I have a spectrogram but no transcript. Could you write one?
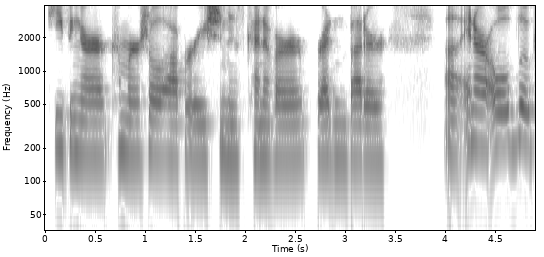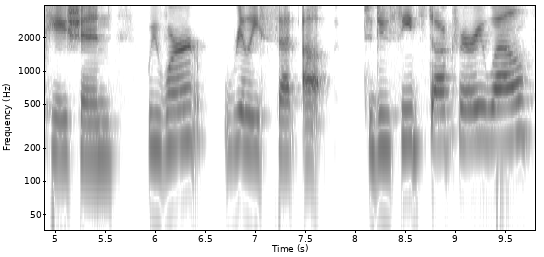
keeping our commercial operation as kind of our bread and butter. Uh, in our old location, we weren't really set up to do seed stock very well.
